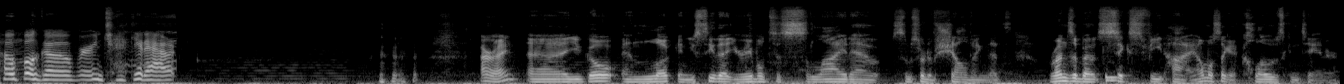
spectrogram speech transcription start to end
Hope will go over and check it out. All right. Uh, you go and look, and you see that you're able to slide out some sort of shelving that runs about six feet high, almost like a closed container.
